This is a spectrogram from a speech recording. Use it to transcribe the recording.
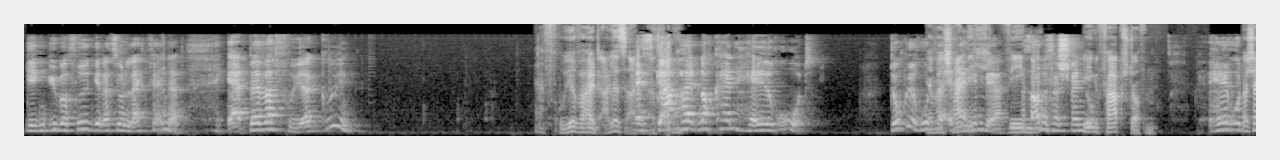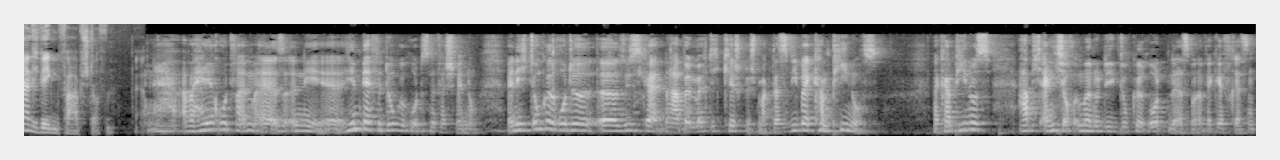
gegenüber früheren Generationen leicht verändert. Erdbeer war früher grün. Ja, früher war halt alles anders. Es gab ne? halt noch kein hellrot. Dunkelrot ja, war immer Himbeer. Wegen, das ist auch eine Verschwendung. Wegen Farbstoffen. Hellrot. Wahrscheinlich wegen Farbstoffen. Ja. ja. aber hellrot war immer, also nee, äh, Himbeer für dunkelrot ist eine Verschwendung. Wenn ich dunkelrote äh, Süßigkeiten habe, möchte ich Kirschgeschmack. Das ist wie bei Campinos. Bei Campinos habe ich eigentlich auch immer nur die dunkelroten erstmal weggefressen.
